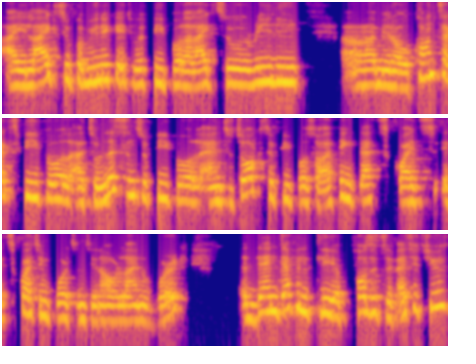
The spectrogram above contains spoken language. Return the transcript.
I like to communicate with people. I like to really. Um, you know, contact people, uh, to listen to people, and to talk to people. So I think that's quite it's quite important in our line of work then definitely a positive attitude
